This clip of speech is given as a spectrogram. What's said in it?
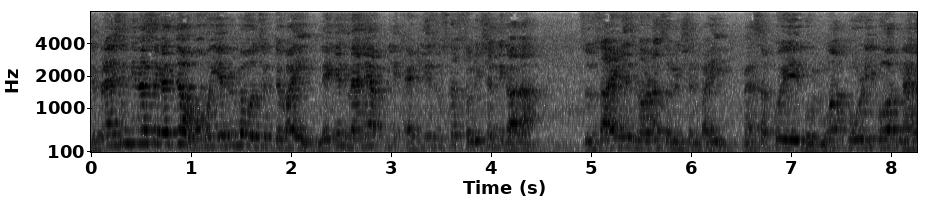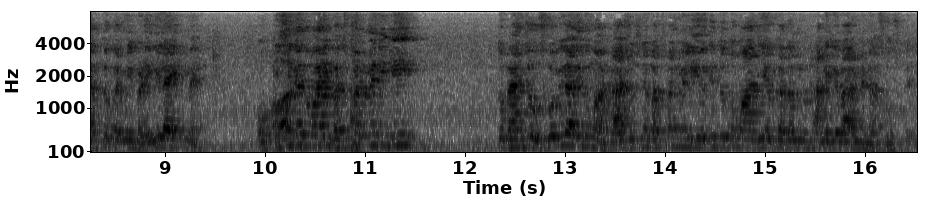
डिप्रेशन की वजह से गंजा हुआ हूँ ये भी मैं बोल सकते हो भाई लेकिन मैंने एटलीस्ट उसका सोल्यूशन निकाला। Suicide is not a solution भाई। मैं सबको यही बोलूँगा थोड़ी बहुत मेहनत तो करनी पड़ेगी लाइफ में। और किसी ने तुम्हारी बचपन में नहीं ली तो बहन जो उसको भी गाली दूँगा। काश उसने बचपन में ली होती तो तुम आज ये कदम उठाने के बारे में ना सोचते।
